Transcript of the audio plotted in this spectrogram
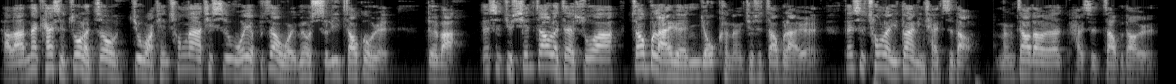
好了，那开始做了之后就往前冲啊！其实我也不知道我有没有实力招够人，对吧？但是就先招了再说啊，招不来人有可能就是招不来人，但是冲了一段你才知道能招到人还是招不到人。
